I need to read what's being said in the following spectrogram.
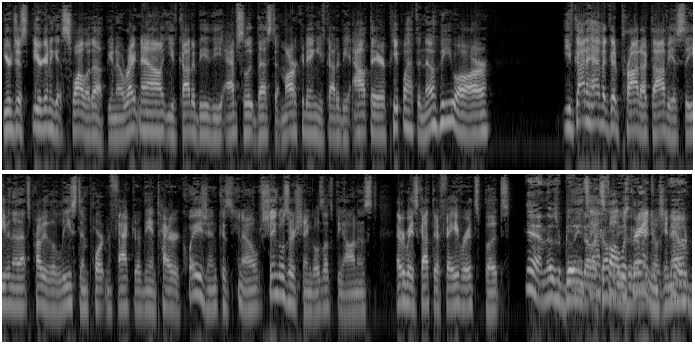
you're just you're going to get swallowed up, you know. Right now, you've got to be the absolute best at marketing. You've got to be out there. People have to know who you are. You've got to have a good product, obviously, even though that's probably the least important factor of the entire equation because, you know, shingles are shingles, let's be honest. Everybody's got their favorites, but yeah, and those are billion dollar it's companies. with granules, making, you know. they're,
